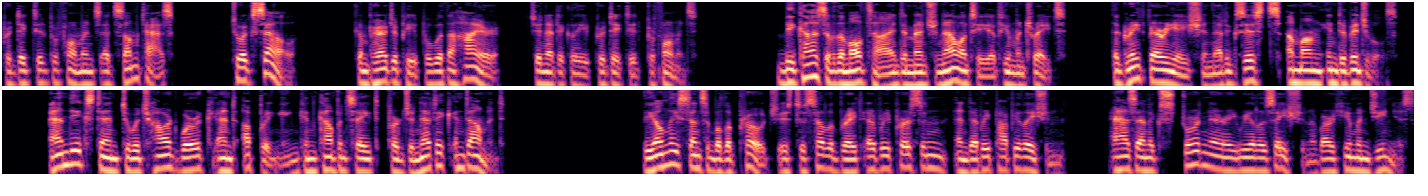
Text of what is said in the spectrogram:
predicted performance at some task to excel compared to people with a higher genetically predicted performance. Because of the multi-dimensionality of human traits, the great variation that exists among individuals, and the extent to which hard work and upbringing can compensate for genetic endowment. The only sensible approach is to celebrate every person and every population as an extraordinary realization of our human genius,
